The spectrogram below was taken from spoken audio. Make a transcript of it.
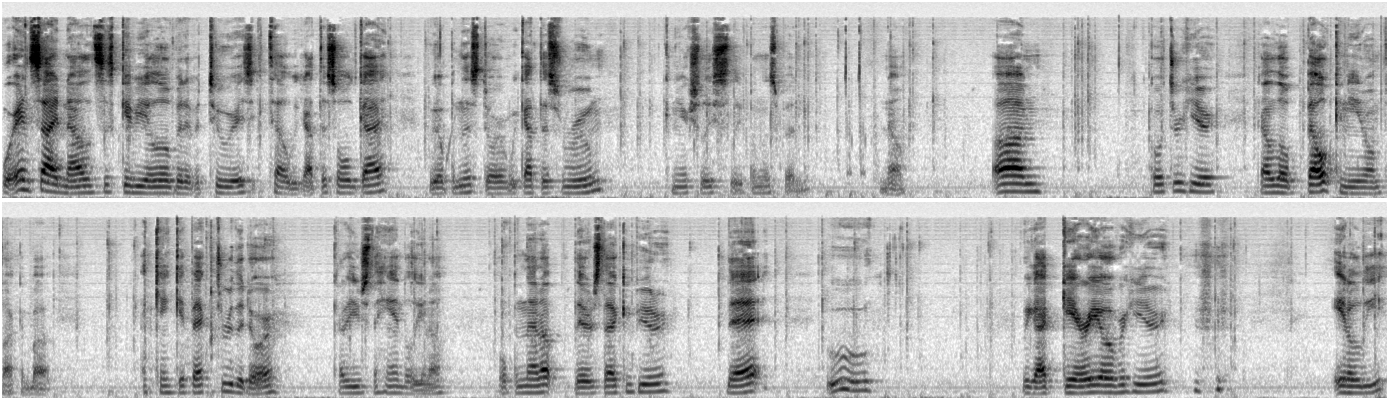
we're inside now. Let's just give you a little bit of a tour. As you can tell, we got this old guy. We open this door. We got this room. Can you actually sleep on this bed? No. Um, go through here. Got a little balcony, you know what I'm talking about. I can't get back through the door. Gotta use the handle, you know. Open that up. There's that computer. That. Ooh. We got Gary over here. Italy.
